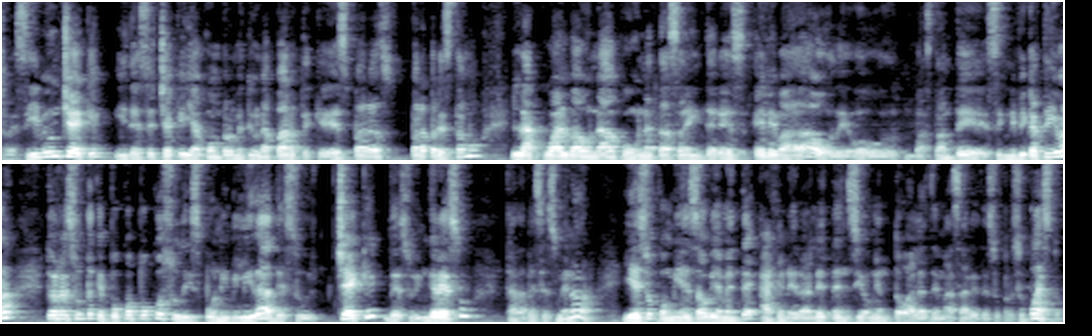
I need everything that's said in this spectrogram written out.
recibe un cheque y de ese cheque ya comprometió una parte que es para, para préstamo, la cual va unado con una tasa de interés elevada o, de, o bastante significativa. Entonces resulta que poco a poco su disponibilidad de su cheque, de su ingreso, cada vez es menor. Y eso comienza obviamente a generarle tensión en todas las demás áreas de su presupuesto.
